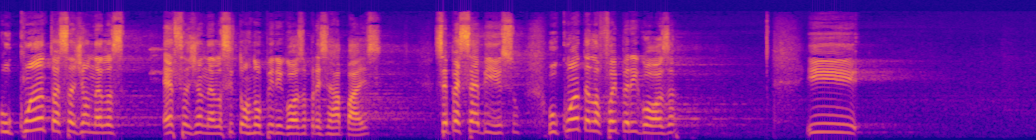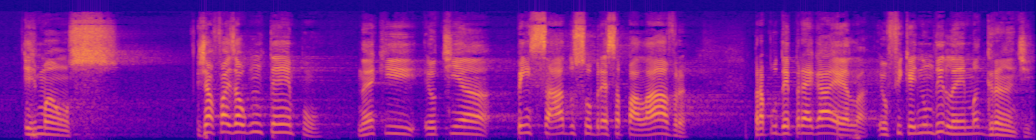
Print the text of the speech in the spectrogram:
o quanto essa janela, essa janela se tornou perigosa para esse rapaz? Você percebe isso? O quanto ela foi perigosa? E, irmãos, já faz algum tempo né, que eu tinha pensado sobre essa palavra para poder pregar ela. Eu fiquei num dilema grande.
